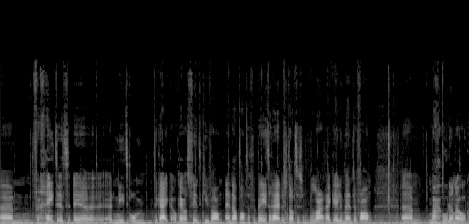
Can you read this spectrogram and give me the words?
Um, vergeet het uh, niet om te kijken, oké, wat vind ik hiervan? En dat dan te verbeteren. Hè? Dus dat is een belangrijk element ervan. Um, maar hoe dan ook,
